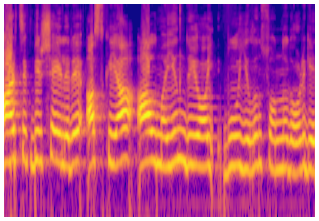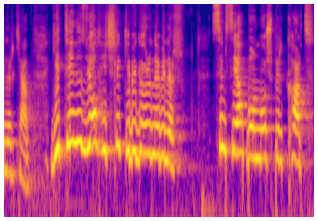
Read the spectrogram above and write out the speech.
Artık bir şeyleri askıya almayın diyor bu yılın sonuna doğru gelirken. Gittiğiniz yol hiçlik gibi görünebilir. Simsiyah bomboş bir kart,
